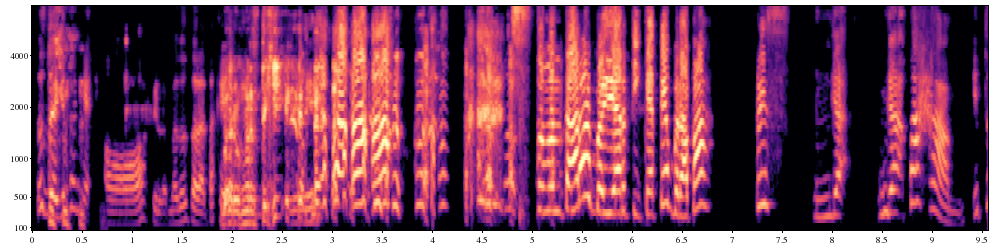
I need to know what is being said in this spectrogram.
terus udah gitu kayak oh filmnya tuh ternyata kayak Baru ngerti. Sementara bayar tiketnya berapa, Chris? nggak nggak paham itu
